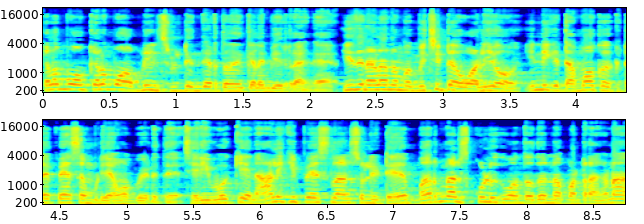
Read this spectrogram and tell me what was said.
கிளம்புவோம் கிளம்புவோம் அப்படின்னு சொல்லிட்டு இந்த இடத்துல கிளம்பிடுறாங்க. இதனால நம்ம மிச்சிட்டாவாலையும் இன்னைக்கு டமாக்கோ கிட்ட பேச முடியாம போயிடுது. சரி ஓகே நாளைக்கு பேசலாம்னு சொல்லிட்டு மறுநாள் ஸ்கூலுக்கு வந்ததும் என்ன பண்றாங்கன்னா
